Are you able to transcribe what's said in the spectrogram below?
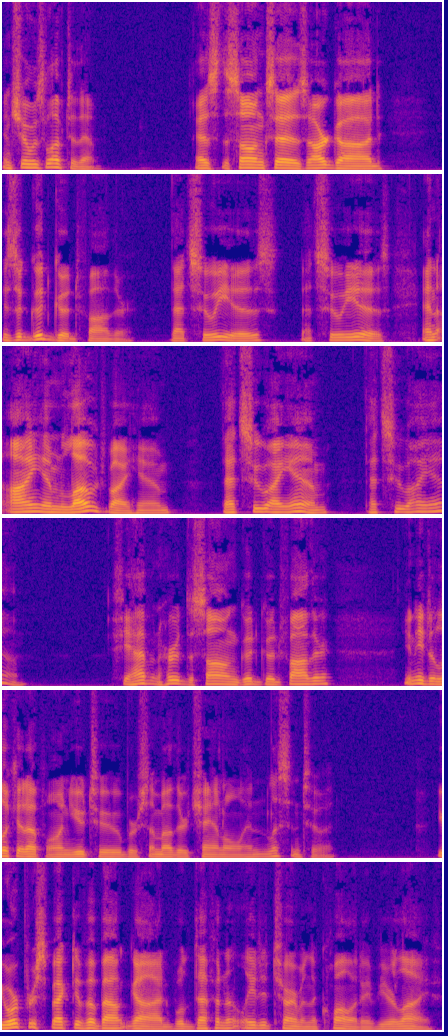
and show his love to them. As the song says, our God is a good, good father. That's who he is. That's who he is. And I am loved by him. That's who I am. That's who I am. If you haven't heard the song Good, Good Father, you need to look it up on YouTube or some other channel and listen to it. Your perspective about God will definitely determine the quality of your life.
